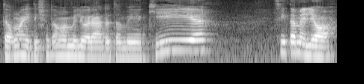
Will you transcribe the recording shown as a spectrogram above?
Então aí, deixa eu dar uma melhorada também aqui. Sim, tá melhor.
